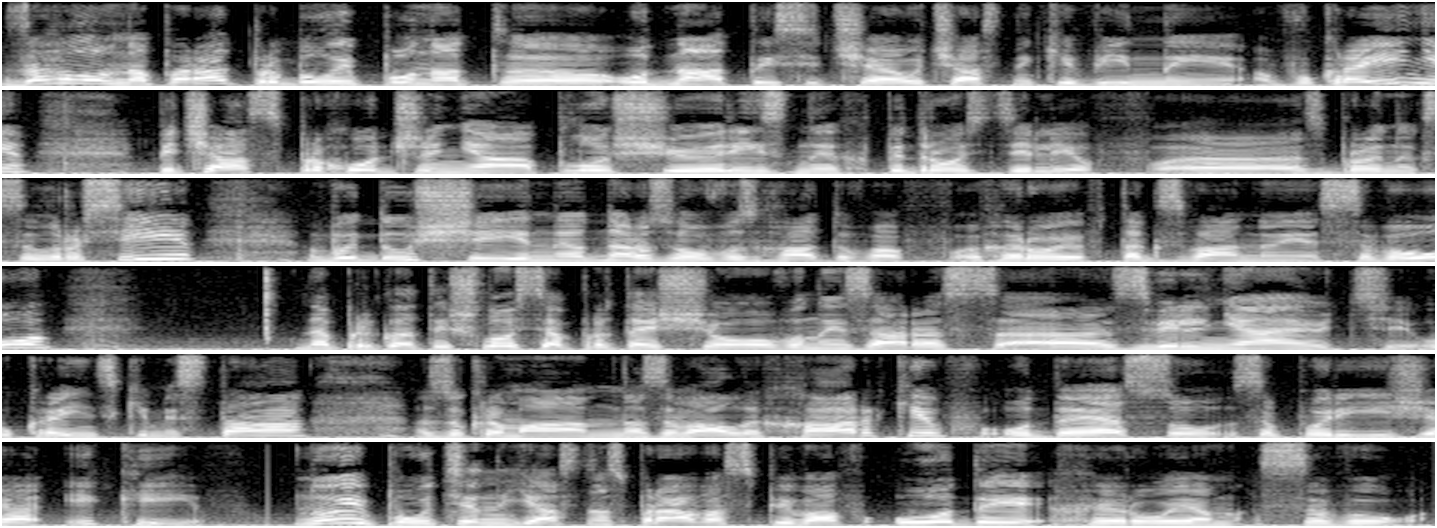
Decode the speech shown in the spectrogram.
Загалом на парад прибули понад е, одна тисяча учасників війни в Україні під час проходження площею різних підрозділів е, збройних сил Росії. Ведущий неодноразово згадував героїв так званої СВО. Наприклад, йшлося про те, що вони зараз е, звільняють українські міста. Зокрема, називали Харків, Одесу, Запоріжжя і Київ. Ну і Путін, ясна справа, співав оди героям СВО.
